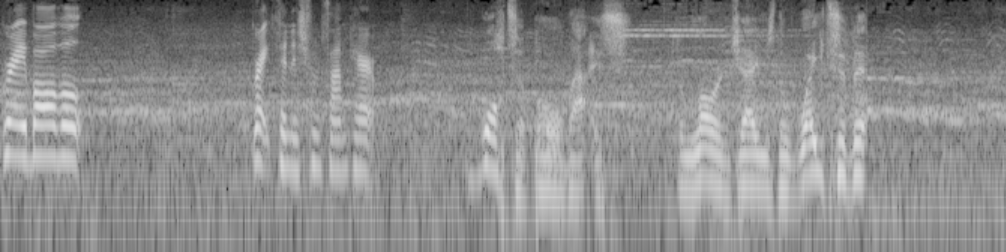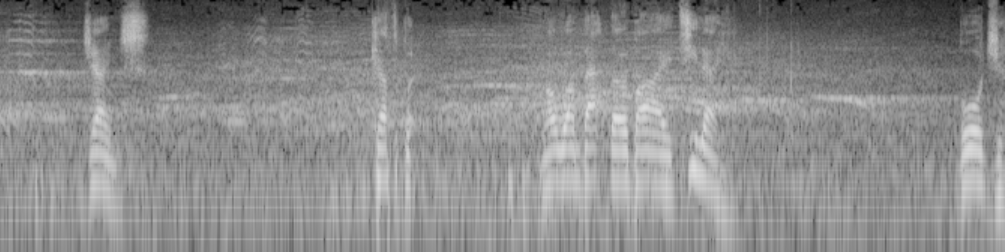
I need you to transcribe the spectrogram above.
grey ball. Great finish from Sam Kerr. What a ball that is from Lauren James, the weight of it. James. Cuthbert. Well one back though by Thiney. Borgia.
